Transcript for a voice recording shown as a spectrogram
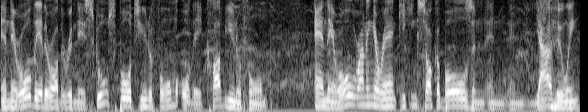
and they're all there. They're either in their school sports uniform or their club uniform, and they're all running around kicking soccer balls and, and, and yahooing.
